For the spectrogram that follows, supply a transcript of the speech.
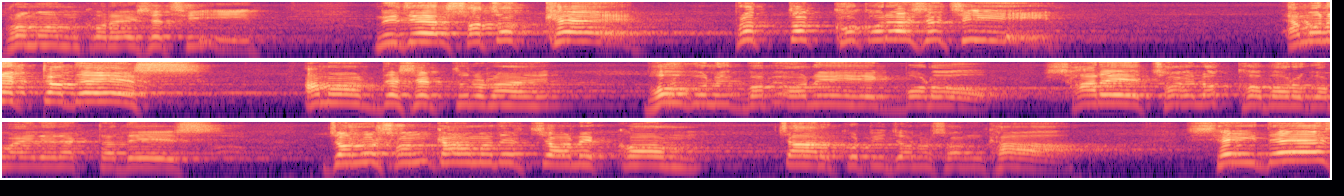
ভ্রমণ করে এসেছি। নিজের সচক্ষে প্রত্যক্ষ করে এসেছি। এমন একটা দেশ আমার দেশের তুলনায় ভৌগোলিকভাবে অনেক বড়, সাড়ে ছয় লক্ষ বর্গ মাইলের একটা দেশ। জনসংখ্যা আমাদের চেয়ে অনেক কম। চার কোটি জনসংখ্যা। সেই দেশ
